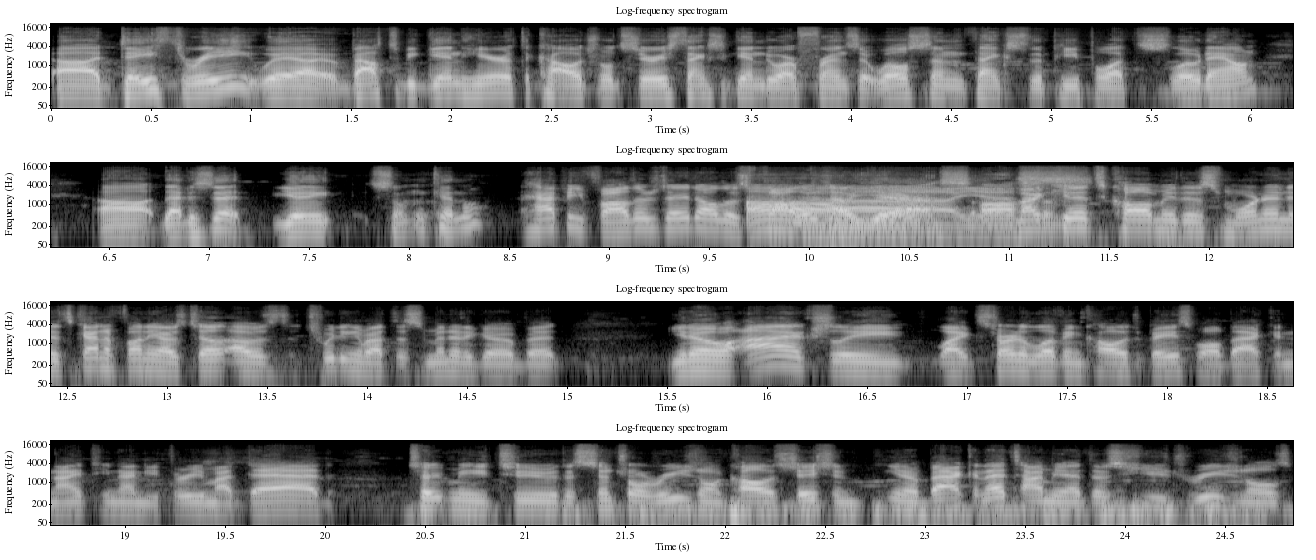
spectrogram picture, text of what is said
Uh, day three, we're about to begin here at the College World Series. Thanks again to our friends at Wilson. Thanks to the people at the Slowdown. Uh, that is it. You any, something, Kendall? Happy Father's Day to all those Oh, fathers out there. yes, yes. My kids called me this morning. It's kind of funny. I was tell I was tweeting about this a minute ago, but you know, I actually like started loving college baseball back in 1993. My dad took me to the Central Regional in College Station. You know, back in that time, you had those huge regionals,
